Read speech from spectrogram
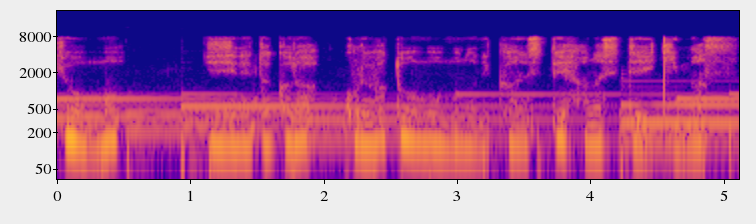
今日も話していきます。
